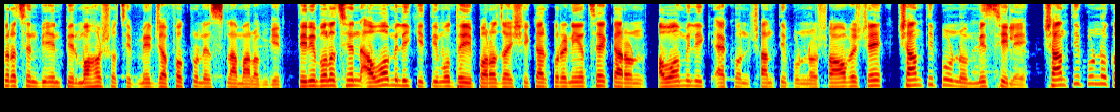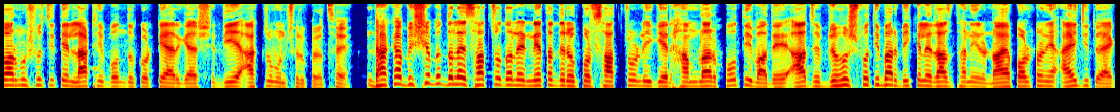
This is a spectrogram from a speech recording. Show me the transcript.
করেছেন বিএনপির মহাসচিব মির্জা ফখরুল ইসলাম আলমগীর। তিনি বলেছেন, আওয়ামী লীগ ইতিমধ্যেই পরাজয় স্বীকার করে নিয়েছে, কারণ আওয়ামী লীগ এখন শান্তিপূর্ণ সমাবেশে, শান্তিপূর্ণ মিছিলে, শান্তিপূর্ণ কর্মসূচিতে লাঠি বন্দুক ও টেয়ার গ্যাস দিয়ে আক্রমণ শুরু করেছে। ঢাকা বিশ্ববিদ্যালয় ছাত্র দলের নেতাদের উপর ছাত্রলীগের হামলার প্রতিবাদে আজ বৃহস্পতিবার বিকেলে রাজধানীর নয়াপল্টনে আয়োজিত এক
